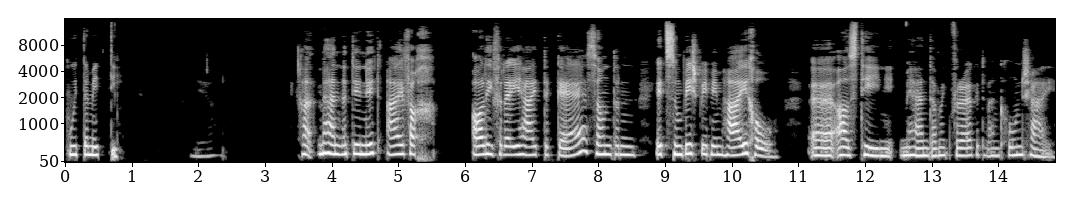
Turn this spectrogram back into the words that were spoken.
guten Mitte? Ja. Wir haben natürlich nicht einfach alle Freiheiten gegeben, sondern jetzt zum Beispiel beim Heimkommen äh, als Teenie. Wir haben damit gefragt, wann kommst du heim?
